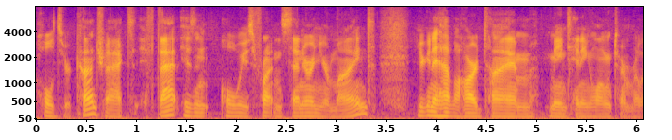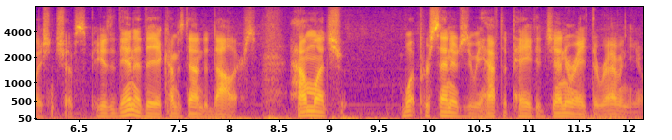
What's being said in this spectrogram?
holds your contract, if that isn't always front and center in your mind, you're going to have a hard time maintaining long term relationships because at the end of the day, it comes down to dollars. How much, what percentage do we have to pay to generate the revenue,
